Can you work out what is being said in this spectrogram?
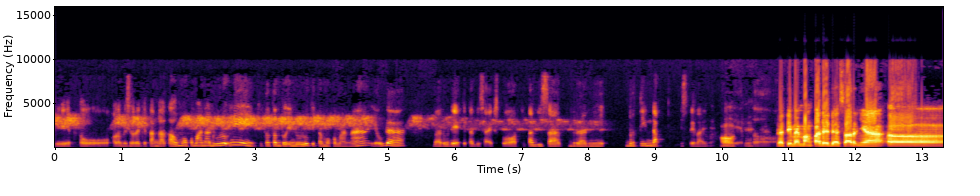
gitu. Kalau misalnya kita nggak tahu mau ke mana dulu nih, kita tentuin dulu kita mau ke mana, ya udah, baru deh kita bisa explore, kita bisa berani bertindak istilahnya. Oke. Gitu. Berarti memang pada dasarnya eh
